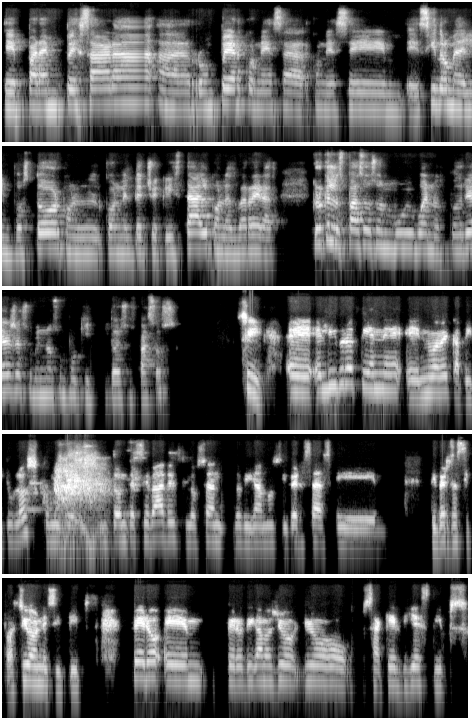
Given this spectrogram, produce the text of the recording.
eh, para empezar a, romper con, esa, con ese eh, síndrome del impostor, con, con, el techo de cristal, con las barreras. Creo que los pasos son muy buenos. ¿Podrías resumirnos un poquito esos pasos? Sí, eh, el libro tiene nueve capítulos, donde se va desglosando, digamos, diversas diversas situaciones y tips. Pero, em, pero digamos, yo, yo saqué 10 tips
